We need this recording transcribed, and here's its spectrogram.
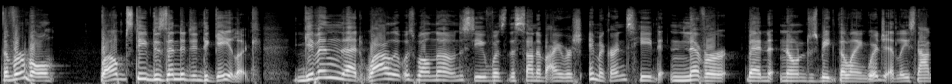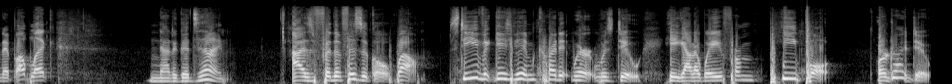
The verbal Well, Steve descended into Gaelic. Given that while it was well known Steve was the son of Irish immigrants, he'd never been known to speak the language, at least not in public. Not a good sign. As for the physical, well, Steve gave him credit where it was due. He got away from people, or tried to.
